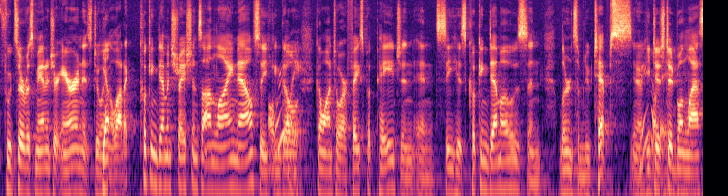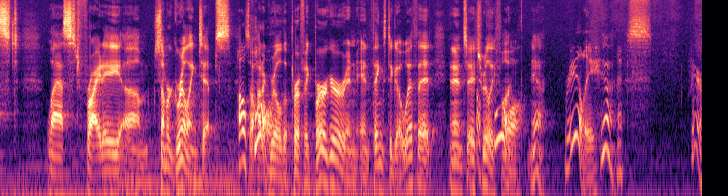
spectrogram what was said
food service manager, Aaron, is doing Yep. a lot of cooking demonstrations online now. So you Oh, can really? go, go onto our Facebook page and, and see his cooking demos and learn some new tips. You know, he just did one last last Friday, um, summer grilling tips. Oh, so how to grill the perfect burger and, and things to go with it. And it's, it's really Oh, cool. fun. Yeah. Really? Yeah. That's very,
